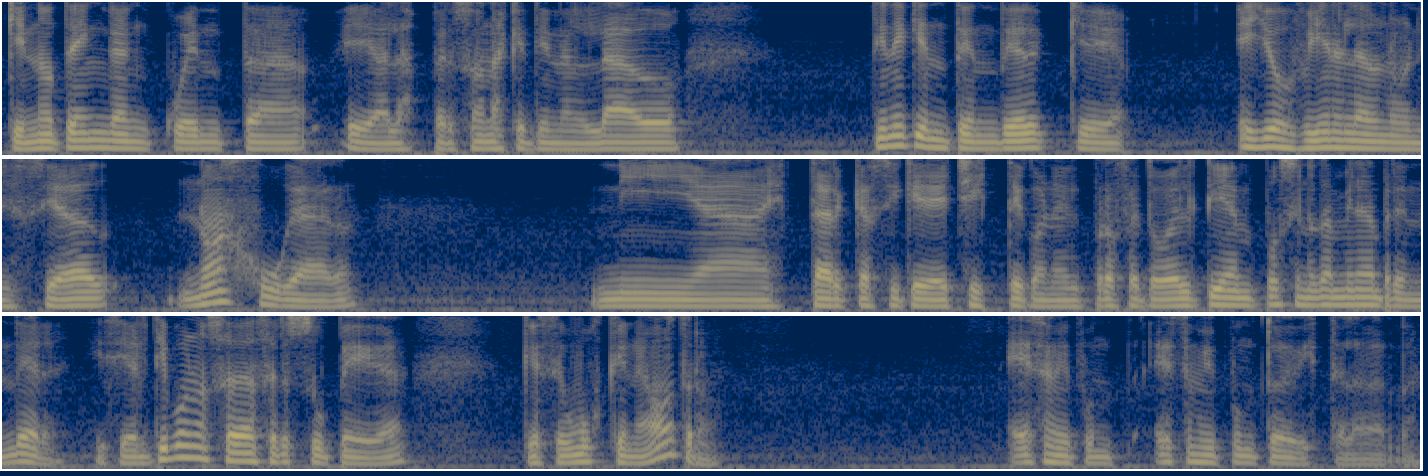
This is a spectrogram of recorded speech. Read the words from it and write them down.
que no tenga en cuenta eh, a las personas que tiene al lado. Tiene que entender que ellos vienen a la universidad no a jugar, ni a estar casi que de chiste con el profe todo el tiempo, sino también a aprender. Y si el tipo no sabe hacer su pega, que se busquen a otro. Ese es mi, punto, ese es mi punto de vista, la verdad.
